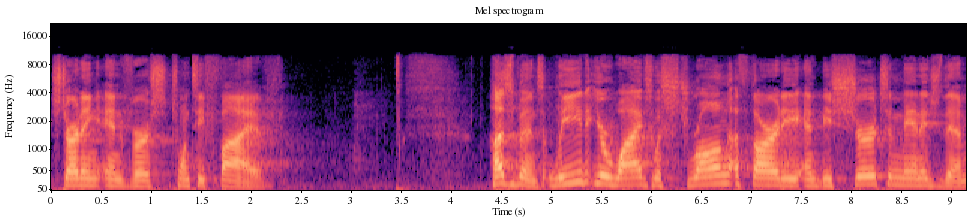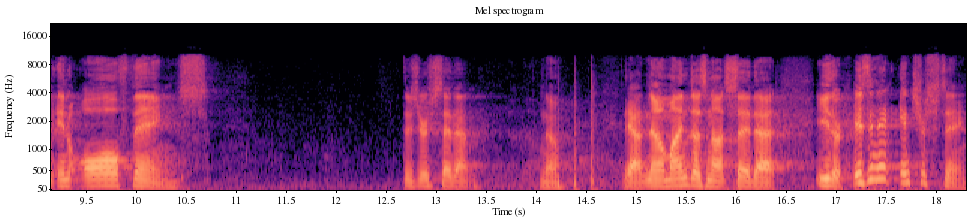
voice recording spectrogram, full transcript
starting in verse 25. Husbands, lead your wives with strong authority and be sure to manage them in all things. Does yours say that? No. Yeah, no, mine does not say that either. Isn't it interesting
